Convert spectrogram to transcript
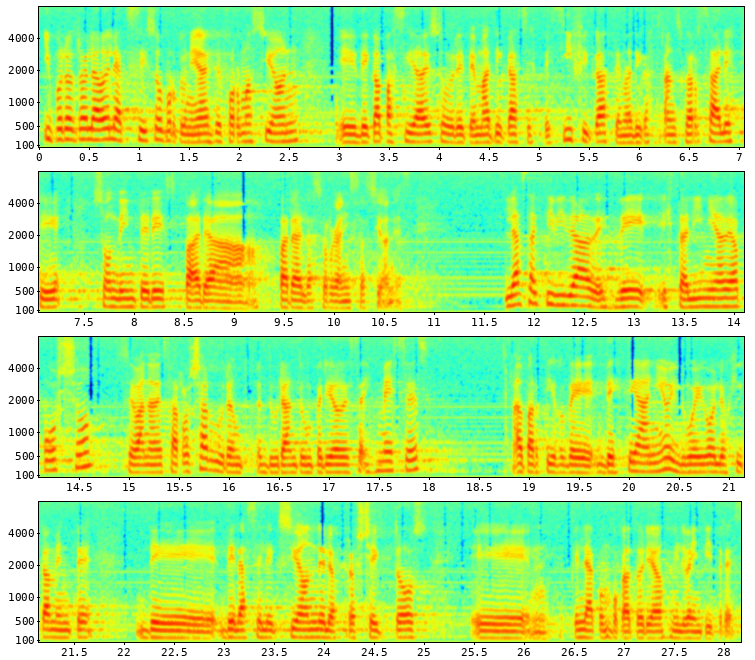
y por otro lado el acceso a oportunidades de formación eh, de capacidades sobre temáticas específicas, temáticas transversales que son de interés para, para las organizaciones. Las actividades de esta línea de apoyo se van a desarrollar durante un periodo de seis meses a partir de, este año y luego, lógicamente, de, la selección de los proyectos eh, en la convocatoria 2023.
